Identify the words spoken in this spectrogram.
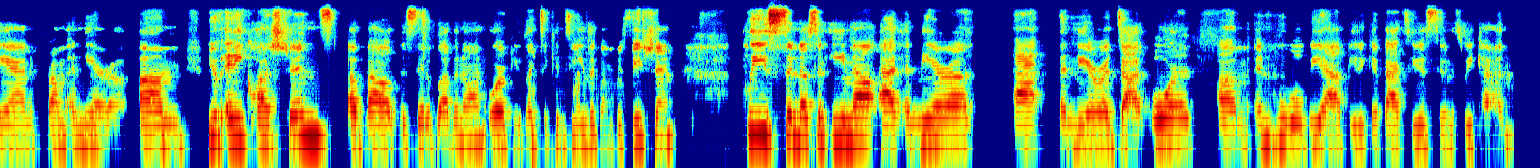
and from ANERA. Um, if you have any questions about the state of Lebanon or if you'd like to continue the conversation, please send us an email at anera at anera.org um, and who will be happy to get back to you as soon as we can.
